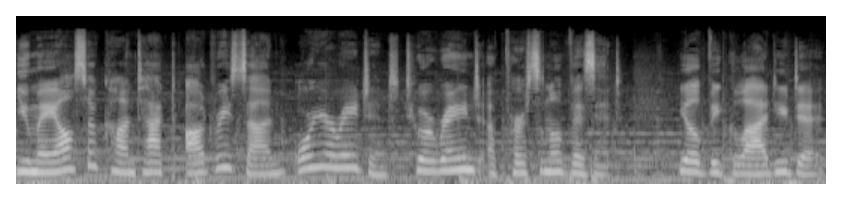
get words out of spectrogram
You may also contact Audrey Sun or your agent to arrange a personal visit. You'll be glad you did.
